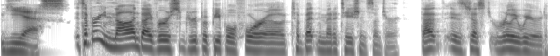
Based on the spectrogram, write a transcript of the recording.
Yes. It's a very non diverse group of people for a Tibetan meditation center. That is just really weird.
